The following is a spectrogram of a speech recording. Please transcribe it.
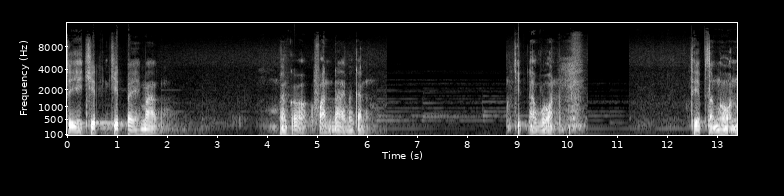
สี่คิดคิดไปมากมันก็ฝันได้เหมือนกัน จิตอาวร เทพสังหรณ์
